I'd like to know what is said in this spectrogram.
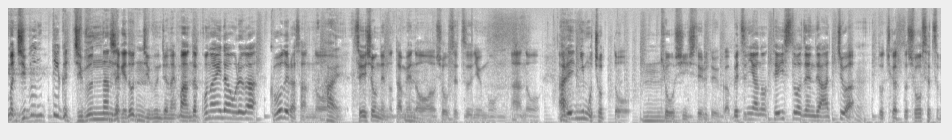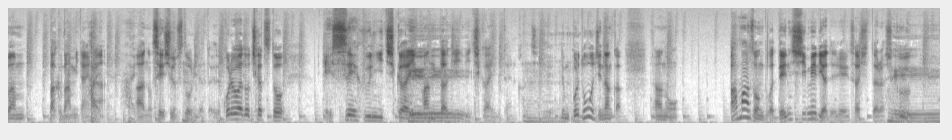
まあ、自分っていうか自分なんだけど自分じゃない、まあ、だこの間俺が久保寺さんのはい。青少年のための小説入門、あのはい。あれにもちょっとうん。共振しているというか別にあのテイストは全然あっちはうん。どっちかというと小説版爆版みたいな、あの青春ストーリーだったけど、これはどっちかというと SF に近いファンタジーに近いみたいな感じで、うん。でもこれ当時なんかあのアマゾンとか電子メディアで連載してたらしへくー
